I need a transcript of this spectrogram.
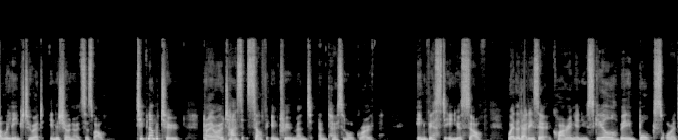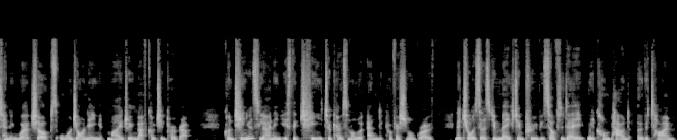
I will link to it in the show notes as well. Tip number two prioritize self improvement and personal growth. Invest in yourself, whether that is acquiring a new skill, reading books, or attending workshops, or joining my Dream Life coaching program. Continuous learning is the key to personal and professional growth. The choices you make to improve yourself today will compound over time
